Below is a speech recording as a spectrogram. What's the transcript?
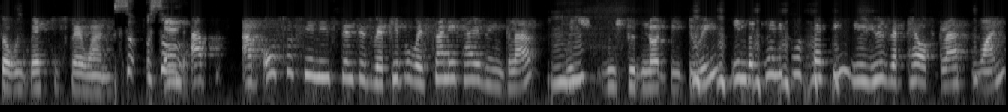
So we're back to square one. So- so- and I've, I've also seen instances where people were sanitizing gloves, mm-hmm. which we should not be doing. In the clinical setting, you use a pair of gloves once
